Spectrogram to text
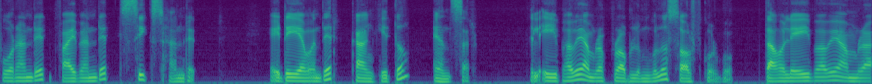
four hundred five hundred six hundred এটাই আমাদের কাঙ্ক্ষিত অ্যান্সার তাহলে এইভাবে আমরা প্রবলেমগুলো সলভ করব। তাহলে এইভাবে আমরা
